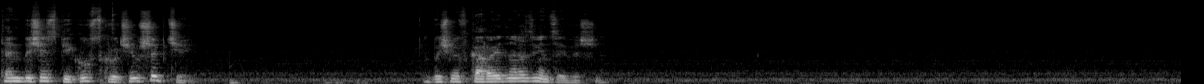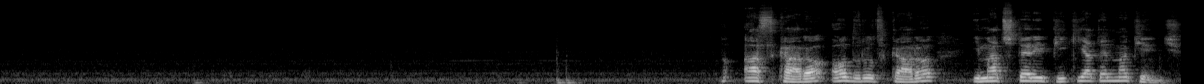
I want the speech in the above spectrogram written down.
Ten by się z pików skrócił szybciej. Byśmy w karo jeden raz więcej wyszli. No, a z karo, odwrót karo i ma cztery piki, a ten ma pięć.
